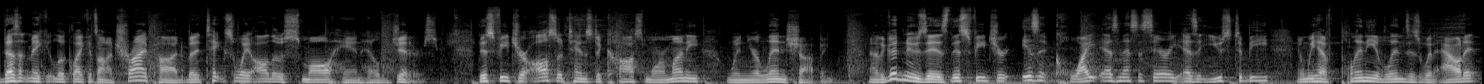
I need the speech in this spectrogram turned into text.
doesn't make it look like it's on a tripod, but it takes away all those small handheld jitters. This feature also tends to cost more money when you're lens shopping. Now the good news is this feature isn't quite as necessary as it used to be, and we have plenty of lenses without it.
